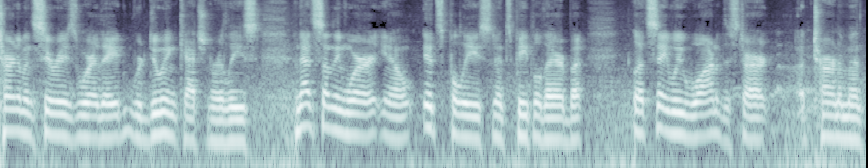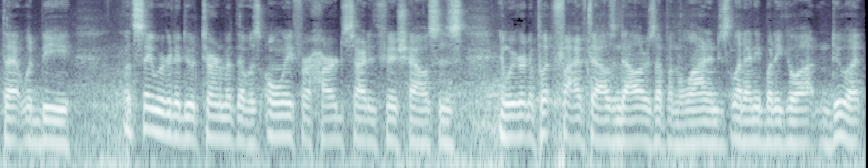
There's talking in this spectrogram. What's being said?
tournament series where they were doing catch and release, and that's something where you know it's police and it's people there, but let's say we wanted to start a tournament that would be. Let's say we're going to do a tournament that was only for hard-sided fish houses, and we're going to put five thousand dollars up on the line and just let anybody go out and do it.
